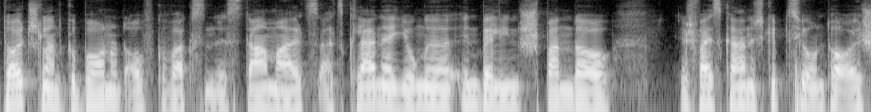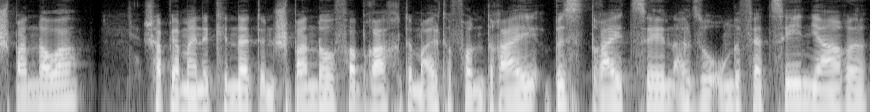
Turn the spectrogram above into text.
Deutschland geboren und aufgewachsen ist, damals als kleiner Junge in Berlin-Spandau. Ich weiß gar nicht, gibt es hier unter euch Spandauer? Ich habe ja meine Kindheit in Spandau verbracht, im Alter von drei bis 13, also ungefähr zehn Jahre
